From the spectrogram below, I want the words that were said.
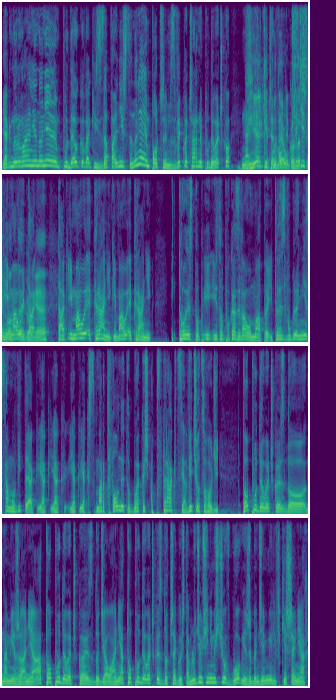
jak normalnie, no nie wiem, pudełko w jakiejś zapalniczce, no nie wiem po czym, zwykłe czarne pudełeczko, na Wielkie pudełko, przycisk i mały, tego, tak, nie? tak, i mały ekranik, i mały ekranik. I to, jest, i to pokazywało mapę. I to jest w ogóle niesamowite, jak, jak, jak, jak, jak smartfony to była jakaś abstrakcja. Wiecie o co chodzi? To pudełeczko jest do namierzania, to pudełeczko jest do działania, to pudełeczko jest do czegoś tam. Ludziom się nie mieściło w głowie, że będziemy mieli w kieszeniach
